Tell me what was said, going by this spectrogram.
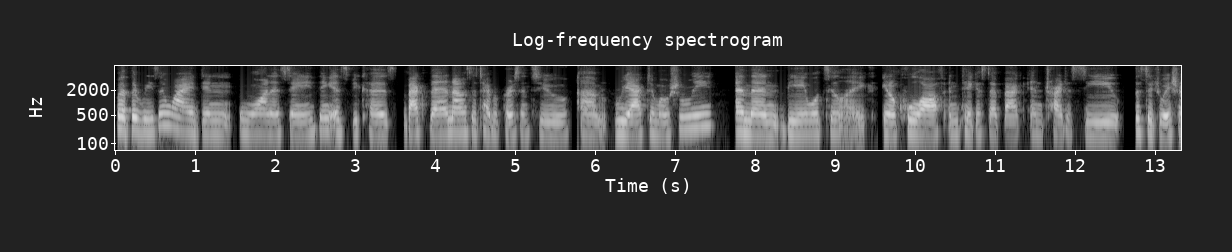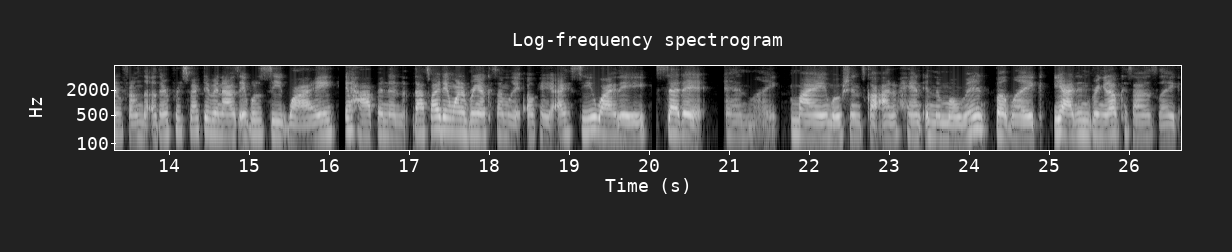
But the reason why I didn't want to say anything is because back then I was the type of person to um, react emotionally and then be able to like you know cool off and take a step back and try to see the situation from the other perspective and i was able to see why it happened and that's why i didn't want to bring it up because i'm like okay i see why they said it and like my emotions got out of hand in the moment. But like, yeah, I didn't bring it up because I was like,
